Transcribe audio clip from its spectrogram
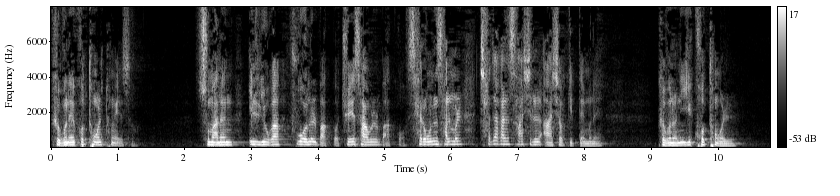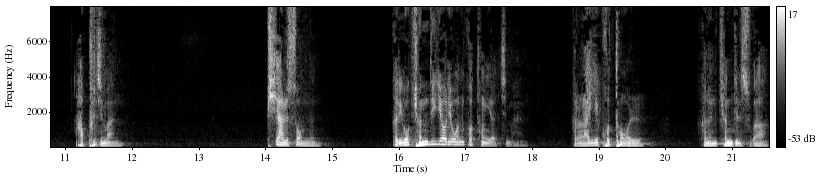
그분의 고통을 통해서 수많은 인류가 후원을 받고 죄사함을 받고 새로운 삶을 찾아갈 사실을 아셨기 때문에 그분은 이 고통을 아프지만 피할 수 없는 그리고 견디기 어려운 고통이었지만 그러나 이 고통을 그는 견딜 수가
